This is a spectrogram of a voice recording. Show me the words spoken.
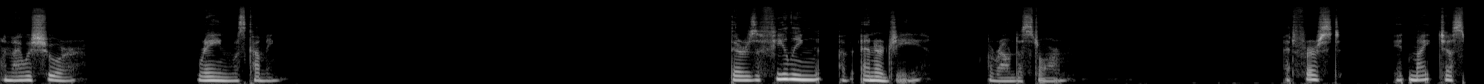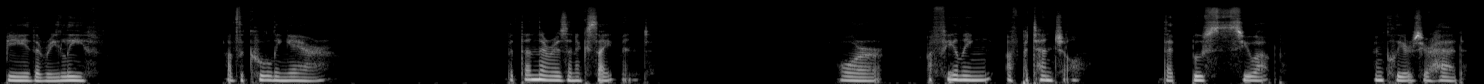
and I was sure Rain was coming. There is a feeling of energy around a storm. At first, it might just be the relief of the cooling air, but then there is an excitement or a feeling of potential that boosts you up and clears your head.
